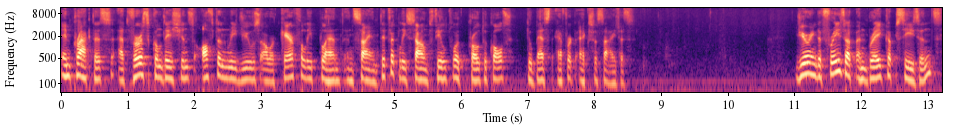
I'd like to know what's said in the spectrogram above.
In practice, adverse conditions often reduce our carefully planned and scientifically sound fieldwork protocols to best effort exercises. During the freeze-up and break-up seasons,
